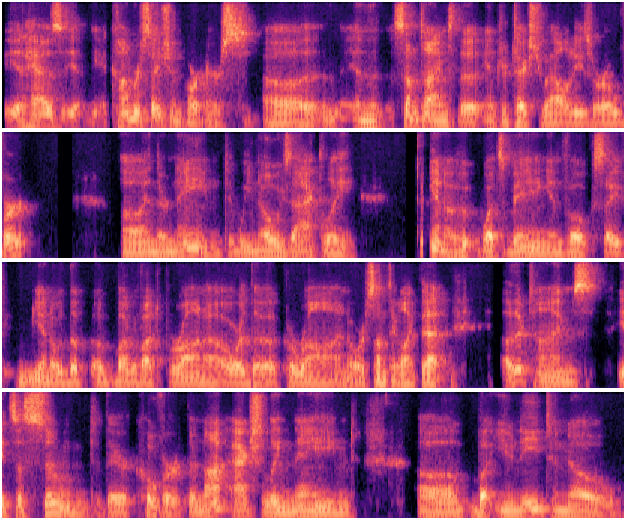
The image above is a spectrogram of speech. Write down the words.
it has conversation partners, uh, and sometimes the intertextualities are overt uh, and they're named. We know exactly, you know, what's being invoked. Say, you know, the uh, Bhagavad Purana or the Quran or something like that. Other times, it's assumed they're covert. They're not actually named, uh, but you need to know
